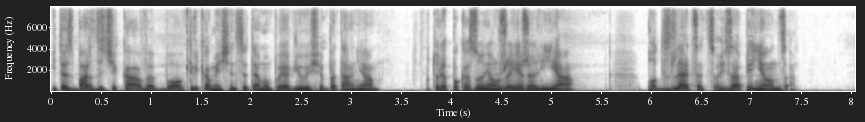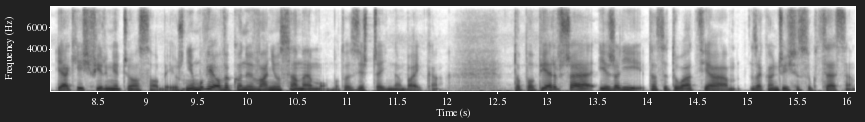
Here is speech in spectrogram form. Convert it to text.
I to jest bardzo ciekawe, bo kilka miesięcy temu pojawiły się badania, które pokazują, że jeżeli ja podzlecę coś za pieniądze, jakiejś firmie czy osobie, już nie mówię o wykonywaniu samemu, bo to jest jeszcze inna bajka, to po pierwsze, jeżeli ta sytuacja zakończy się sukcesem,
